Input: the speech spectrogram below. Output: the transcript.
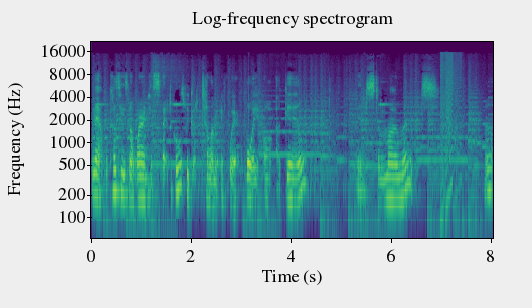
now because he's not wearing his spectacles, we got to tell him if we're a boy or a girl. In just a moment. Oh,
